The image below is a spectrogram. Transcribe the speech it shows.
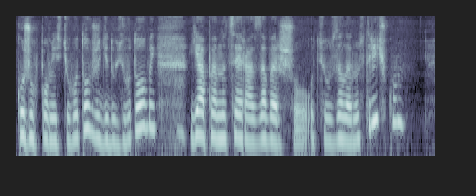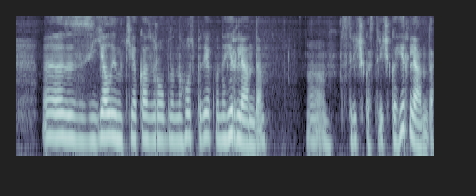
Кожух повністю готов, вже дідусь готовий. Я, певно, цей раз завершу оцю зелену стрічку е, з ялинки, яка зроблена. Господи, як вона? Гірлянда. Е, Стрічка, стрічка, гірлянда.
